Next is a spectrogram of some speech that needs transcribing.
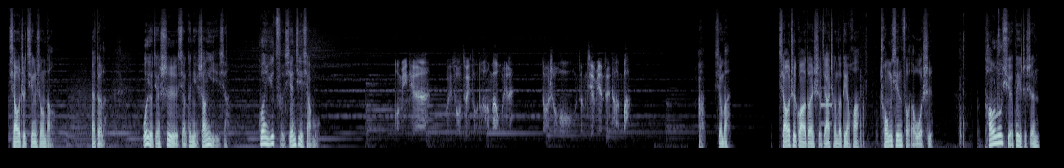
乔治轻声道：“哎，对了。”我有件事想跟你商议一下，关于紫仙界项目。我明天会坐最早的航班回来，到时候咱们见面再谈吧。啊，行吧。乔治挂断史嘉诚的电话，重新走到卧室。陶如雪背着身，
